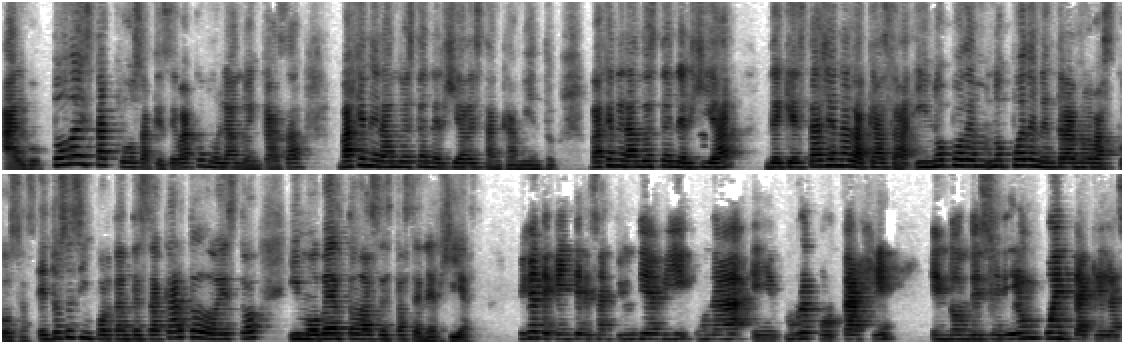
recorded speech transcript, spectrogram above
algo. Toda esta cosa que se va acumulando en casa va generando esta energía de estancamiento, va generando esta energía de que está llena la casa y no pueden, no pueden entrar nuevas cosas. Entonces es importante sacar todo esto y mover todas estas energías. Fíjate qué interesante. Un día vi eh, un reportaje en donde se dieron cuenta que las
